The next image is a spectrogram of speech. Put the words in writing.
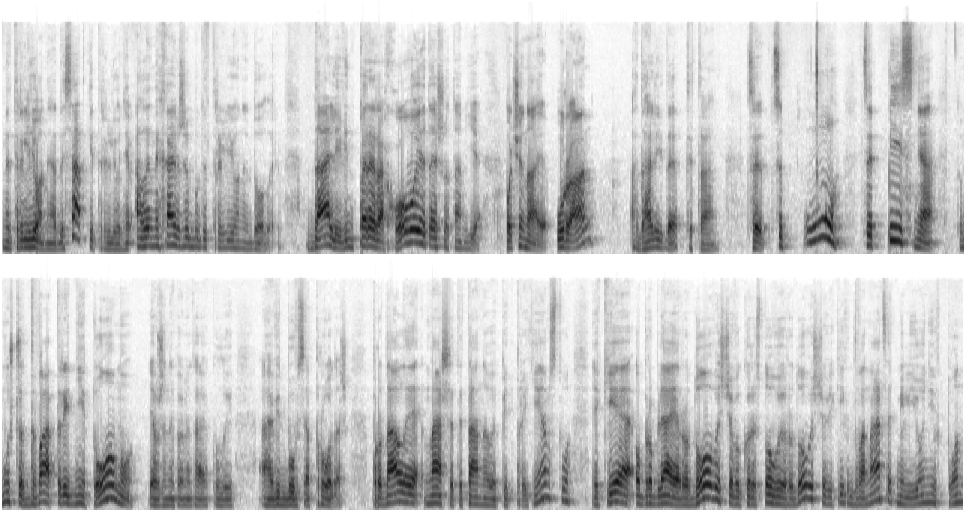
Не трильйони, а десятки трильйонів, але нехай вже буде трильйони доларів. Далі він перераховує те, що там є. Починає Уран, а далі йде Титан. Це, це, ну, це пісня. Тому що 2-3 дні тому, я вже не пам'ятаю, коли е, відбувся продаж, продали наше титанове підприємство, яке обробляє родовище, використовує родовище, в яких 12 мільйонів тонн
